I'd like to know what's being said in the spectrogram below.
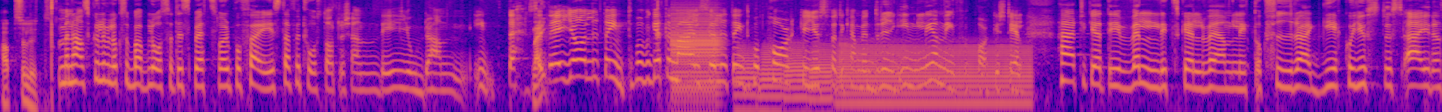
ja, absolut. Men han skulle väl också bara blåsa till spets. Var det på Färjestad för två starter sedan? Det gjorde han inte. Så Nej. det, jag litar inte på Bugatti Miles, jag litar inte på Parker just för att det kan bli en dryg inledning för Parkers del. Här tycker jag att det är väldigt skrällvänligt och fyra GK Justus är ju den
